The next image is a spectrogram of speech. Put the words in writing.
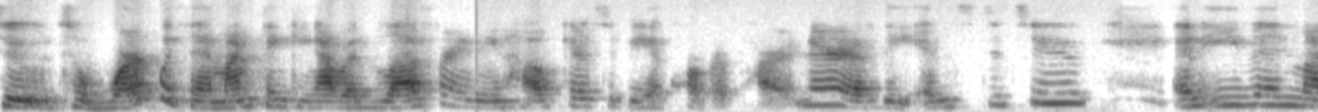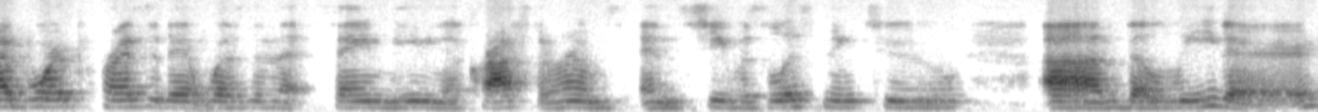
to to work with them. I'm thinking I would love for MU Healthcare to be a corporate partner of the Institute and even my board president was in that same meeting across the room, and she was listening to um, the leader.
